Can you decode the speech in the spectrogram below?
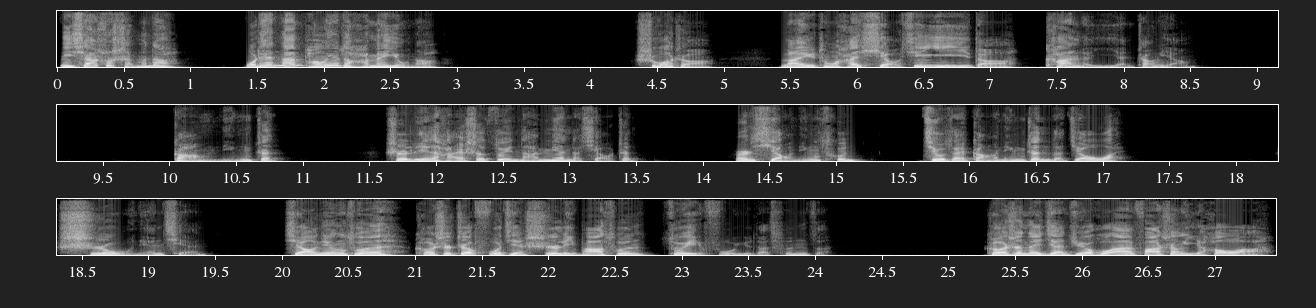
你瞎说什么呢？我连男朋友都还没有呢。说着，蓝雨桐还小心翼翼的。看了一眼张扬。港宁镇是临海市最南面的小镇，而小宁村就在港宁镇的郊外。十五年前，小宁村可是这附近十里八村最富裕的村子。可是那件绝户案发生以后啊，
